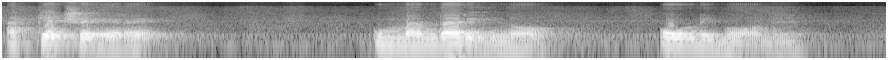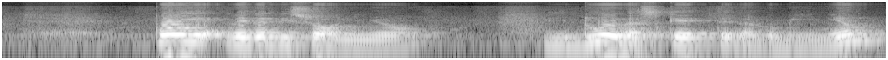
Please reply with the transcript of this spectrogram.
a piacere un mandarino o un limone. Poi avete bisogno di due vaschette d'alluminio,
